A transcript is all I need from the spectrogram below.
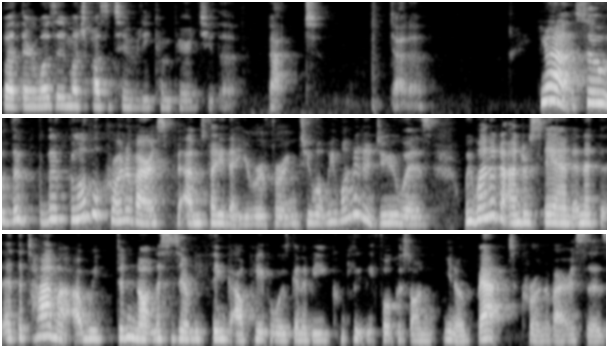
but there wasn't much positivity compared to the bat data. Yeah, so the the global coronavirus um, study that you're referring to, what we wanted to do was we wanted to understand, and at the, at the time, uh, we did not necessarily think our paper was going to be completely focused on you know bat coronaviruses,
